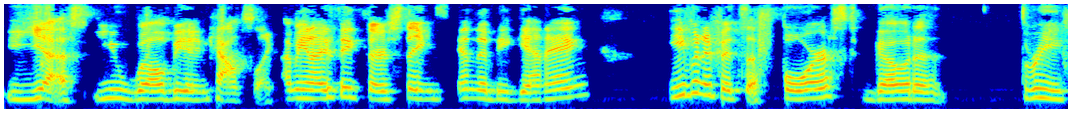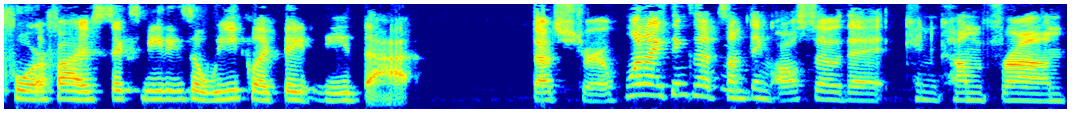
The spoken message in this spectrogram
yes, you will be in counseling. I mean, I think there's things in the beginning, even if it's a forced go to three, four, five, six meetings a week, like they need that. That's true. One, I think that's something also that can come from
